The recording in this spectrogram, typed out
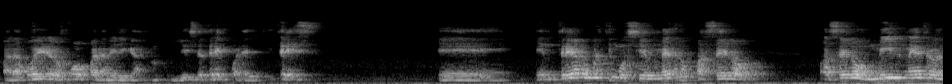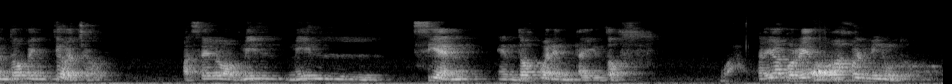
para poder ir a los Juegos Panamericanos. Y yo hice 3.43. Eh, entré a los últimos 100 metros, pasé los, pasé los 1000 metros en 2.28, pasé los 1000, 1100 en 2.42. Wow. O iba corriendo bajo el minuto.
